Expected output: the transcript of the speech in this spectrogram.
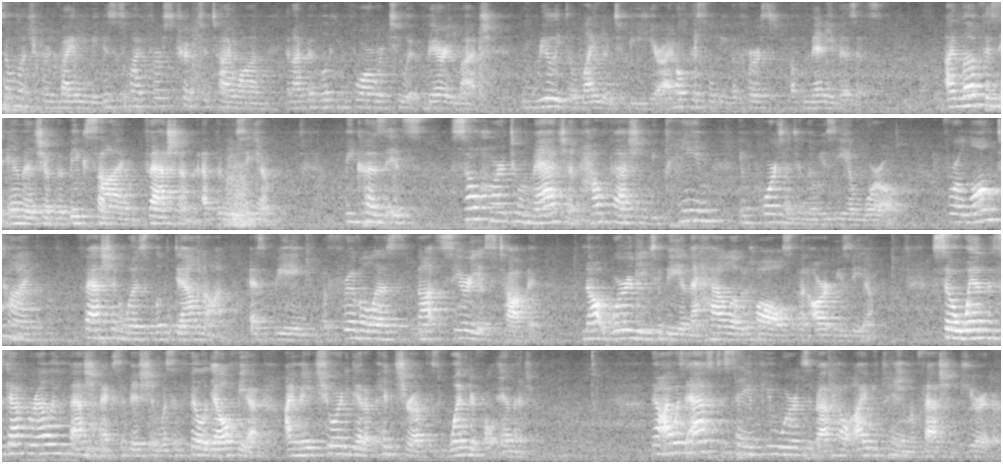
so much for inviting me. This is my first trip to Taiwan, and I've been looking forward to it very much. I'm really delighted to be here. I hope this will be the first of many visits. I love this image of the big sign, fashion, at the museum, because it's so hard to imagine how fashion became important in the museum world. For a long time, fashion was looked down on as being a frivolous, not serious topic, not worthy to be in the hallowed halls of an art museum. So when the Schiaparelli fashion exhibition was in Philadelphia, I made sure to get a picture of this wonderful image. Now, I was asked to say a few words about how I became a fashion curator.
